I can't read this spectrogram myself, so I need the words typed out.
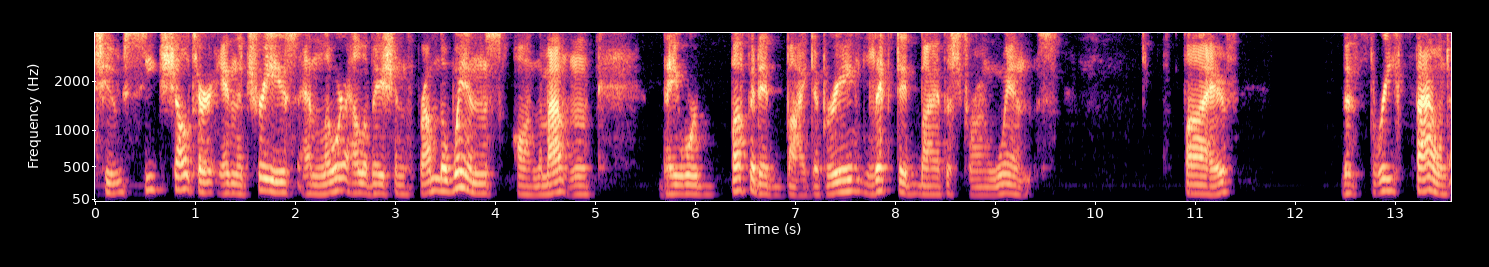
to seek shelter in the trees and lower elevation from the winds on the mountain. They were buffeted by debris lifted by the strong winds. Five, the three found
